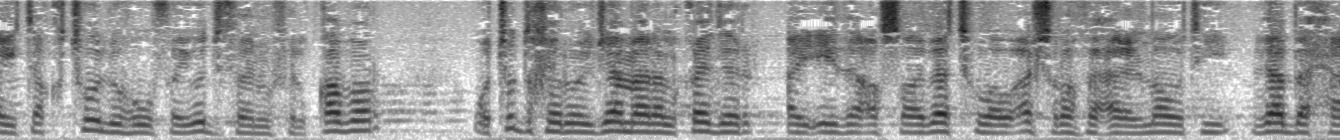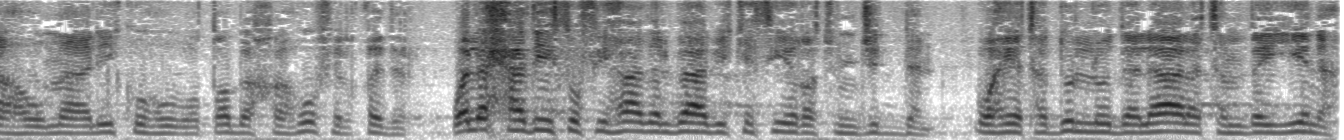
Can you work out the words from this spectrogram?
أي تقتله فيدفن في القبر وتدخل الجمل القدر أي إذا أصابته أو أشرف على الموت ذبحه مالكه وطبخه في القدر. والأحاديث في هذا الباب كثيرة جدا وهي تدل دلالة بينة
